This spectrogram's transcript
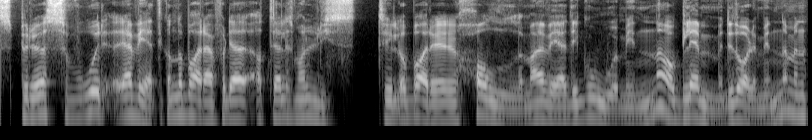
sprø svor Jeg vet ikke om det bare er fordi at jeg liksom har lyst til å bare holde meg ved de gode minnene og glemme de dårlige minnene, men,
